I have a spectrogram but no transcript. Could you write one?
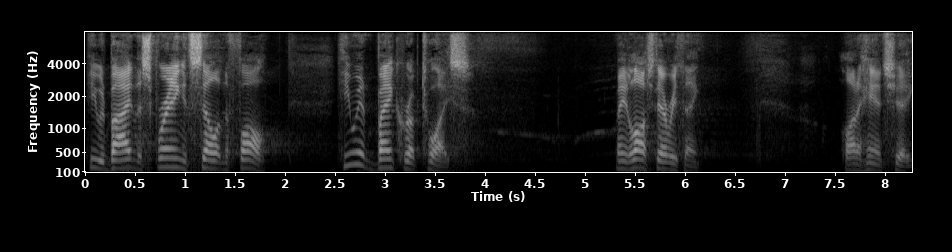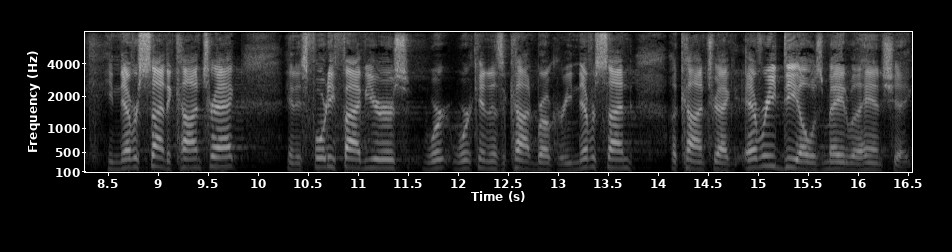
he would buy it in the spring and sell it in the fall. He went bankrupt twice. I mean, he lost everything on a handshake. He never signed a contract in his 45 years work, working as a cotton broker. He never signed a contract. Every deal was made with a handshake.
